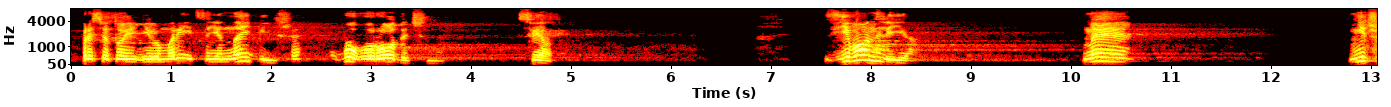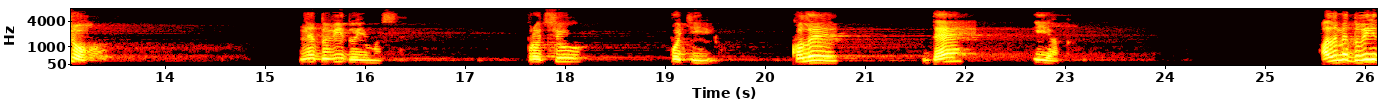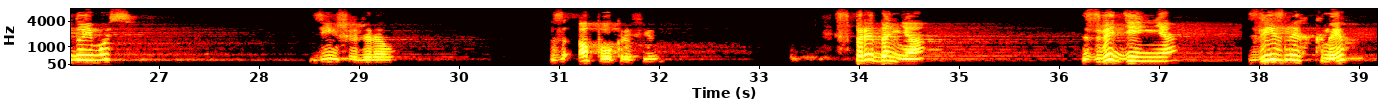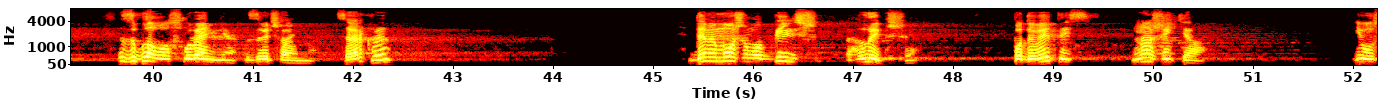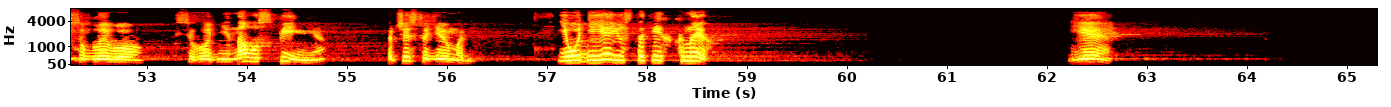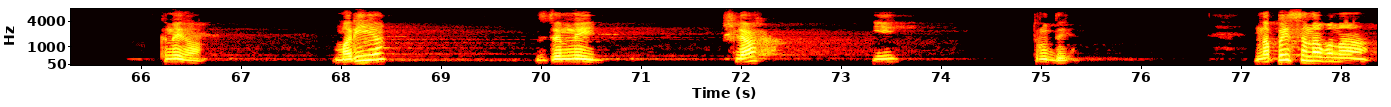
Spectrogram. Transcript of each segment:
Пресвятої Діви Марії це є найбільше богородичне свято. З Євангелія ми нічого не довідуємося про цю подію. Коли, де і як. Але ми довідуємось з інших джерел, з апокрифів, з передання, з видіння, з різних книг, з благословення, звичайно, церкви, де ми можемо більш глибше подивитись на життя. І особливо сьогодні на успіння Пречистої Діви Марії. І однією з таких книг є книга Марія, Земний шлях і труди. Написана вона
